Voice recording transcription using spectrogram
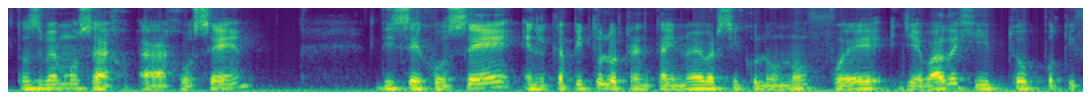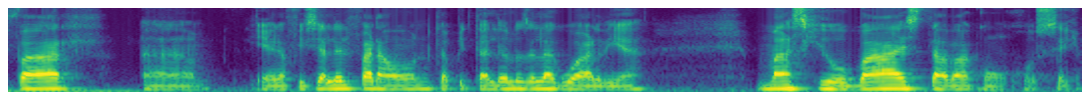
entonces vemos a, José. Dice José en el capítulo 39, versículo 1, fue llevado a Egipto, Potifar, uh, era oficial del faraón, capital de los de la guardia, mas Jehová estaba con José.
